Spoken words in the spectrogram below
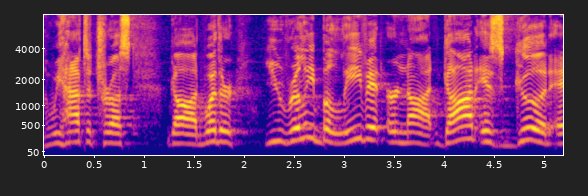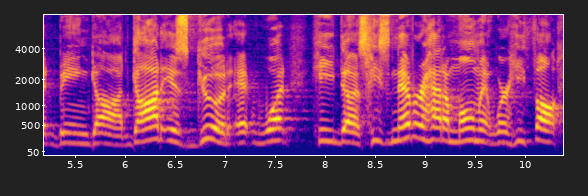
We have to trust God. Whether you really believe it or not, God is good at being God. God is good at what He does. He's never had a moment where He thought,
